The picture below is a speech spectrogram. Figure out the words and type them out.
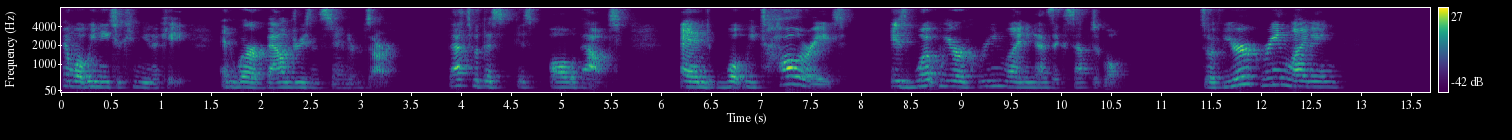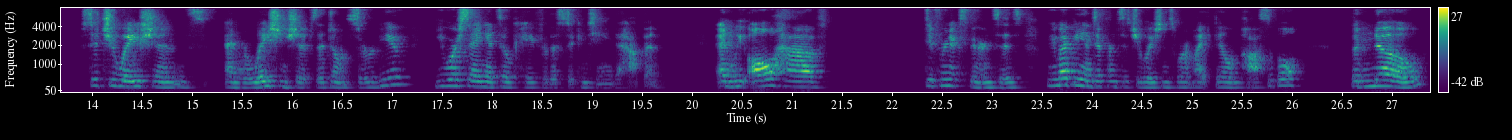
and what we need to communicate and where our boundaries and standards are. That's what this is all about. And what we tolerate is what we are greenlighting as acceptable. So if you're greenlighting situations and relationships that don't serve you, you are saying it's okay for this to continue to happen. And we all have different experiences. We might be in different situations where it might feel impossible, but know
